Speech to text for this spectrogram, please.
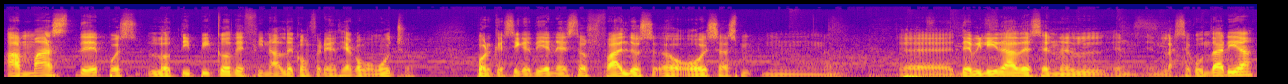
a más de pues lo típico de final de conferencia como mucho. Porque sí que tiene estos fallos o, o esas mm, eh, debilidades en, el- en- en la secundaria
